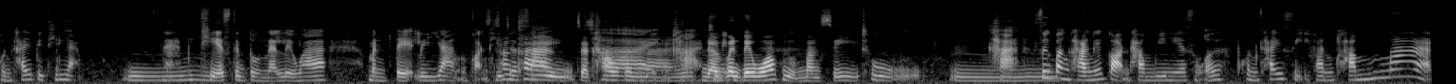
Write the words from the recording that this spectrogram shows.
คนไข้ไปที่แลบอืมนะไปเทสกันตรงนั้นเลยว่า มันเป๊ะหรือยังก่อนที่จะข้าใส่งๆจะเข้ากันไหมใช่ค่ะเดี๋ยวทีมันไปวอกอยู่บางซี่ถูกอืมค่ะ ซึ่งบางครั้งเนี่ยก่อนทำวีเนียร์สมมติว่าคนไข้สีฟันคล้ำมาก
